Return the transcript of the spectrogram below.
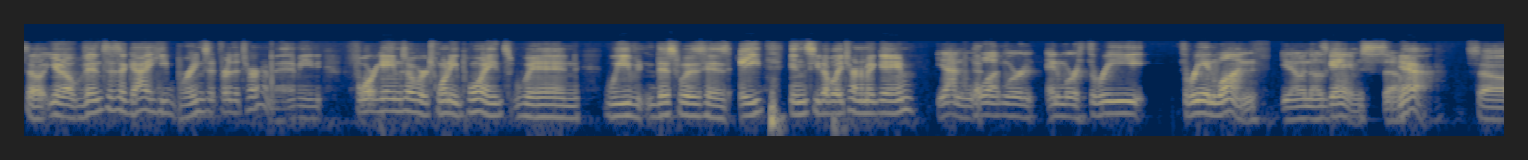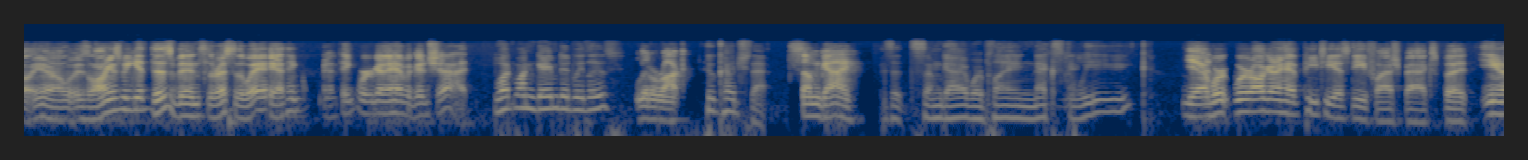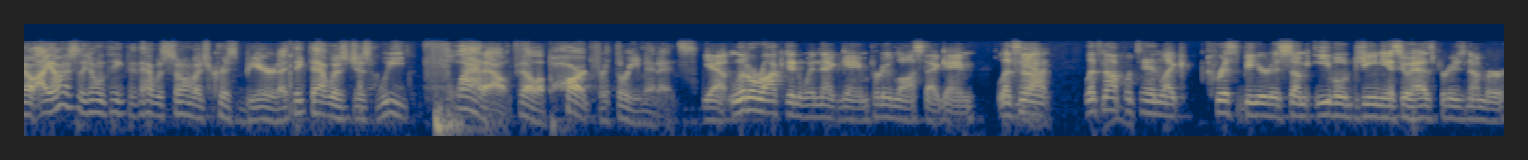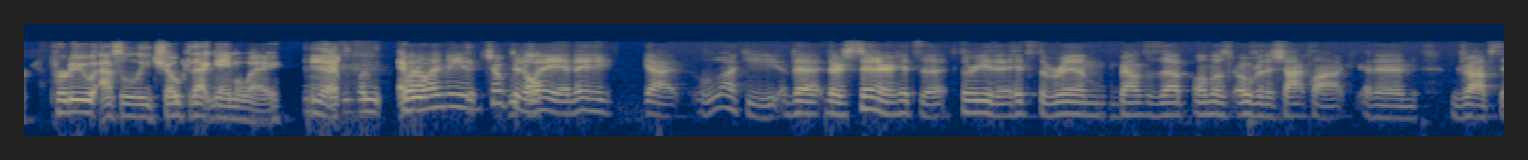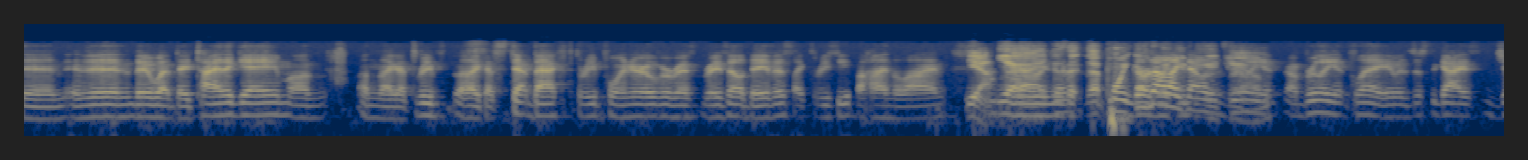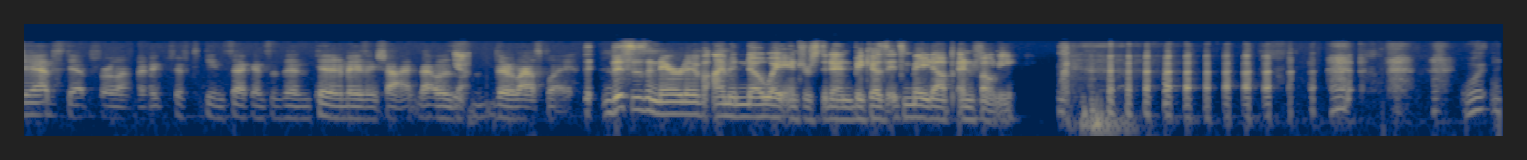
So, you know, Vince is a guy, he brings it for the tournament. I mean, four games over 20 points when we've, this was his eighth NCAA tournament game. Yeah, and, well, and we're and we're three three and one, you know, in those games. So Yeah. So, you know, as long as we get this Vince the rest of the way, I think, I think we're going to have a good shot. What one game did we lose? Little Rock, Who coached that? some guy. Is it some guy we're playing next week? Yeah, we're, we're all going to have PTSD flashbacks, but, you know, I honestly don't think that that was so much Chris Beard. I think that was just, we flat out fell apart for three minutes. Yeah, Little Rock didn't win that game. Purdue lost that game. Let's Yeah. not let's not pretend like Chris Beard is some evil genius who has Purdue's number. Purdue absolutely choked that game away. Yeah. Everyone, everyone well, I mean, choked it all- away, and they got lucky that their center hits a three that hits the rim, bounces up almost over the shot clock, and then drops in. And then they what? They tie the game on on like a three, like a step back three pointer over Ra- Rapheal Davis, like three feet behind the line. yeah. Yeah, I mean, because that- that, that point It's guard not went like that NBA was jam. brilliant, a brilliant play. It was just the guy's jab step for like 15 seconds and then hit an amazing shot. That was Yeah. their last play. Th- This is a narrative I'm in no way interested in because it's made up and phony.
